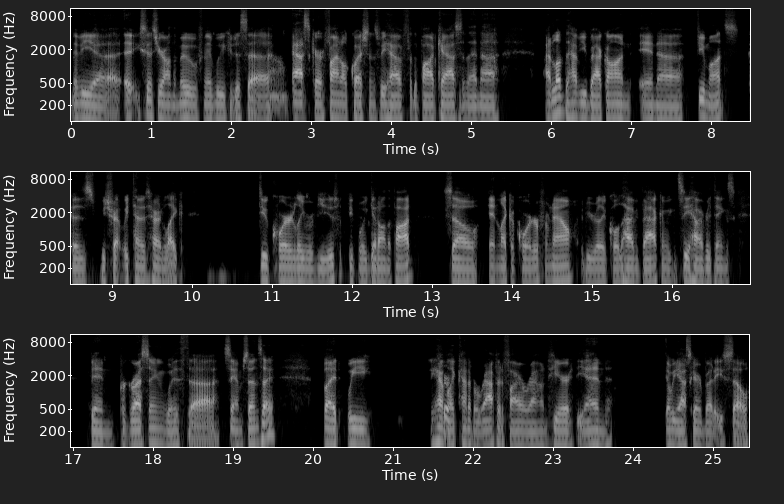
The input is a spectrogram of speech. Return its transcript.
maybe uh, eh, since you're on the move, maybe we could just uh, ask our final questions we have for the podcast, and then uh, I'd love to have you back on in a few months because we try we tend to try to like do quarterly reviews with people we get on the pod. So in like a quarter from now, it'd be really cool to have you back, and we can see how everything's been progressing with uh, Sam Sensei. But we we have sure. like kind of a rapid fire round here at the end that we ask everybody. So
